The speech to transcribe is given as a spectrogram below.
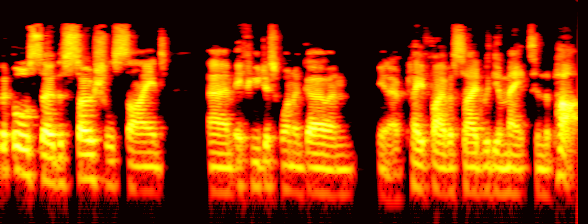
but also the social side um, if you just want to go and you know play five a side with your mates in the park.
